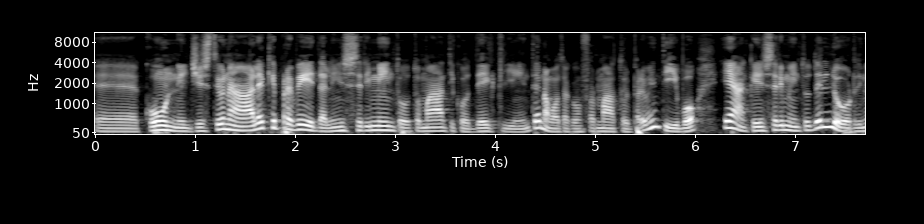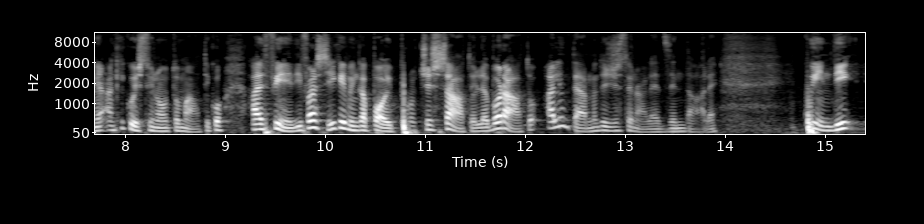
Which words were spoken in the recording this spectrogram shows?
eh, con il gestionale che preveda l'inserimento automatico del cliente una volta confermato il preventivo e anche l'inserimento dell'ordine, anche questo in automatico, al fine di far sì che venga poi processato e elaborato all'interno del gestionale aziendale. Quindi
